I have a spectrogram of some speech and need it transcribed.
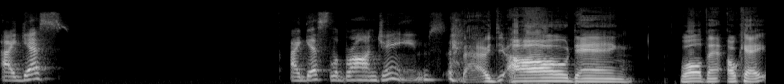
I guess. I guess LeBron James. Oh dang. Well then, okay.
